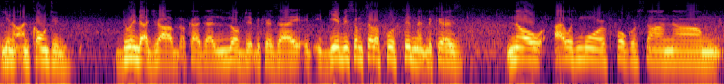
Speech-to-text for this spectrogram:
you know, and counting doing that job because I loved it because I it, it gave me some sort of fulfillment because no I was more focused on um,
